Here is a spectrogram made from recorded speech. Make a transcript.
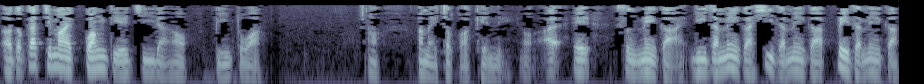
呃，都甲即卖光碟机啦吼，变大，哦，啊，咪足大轻呢，哦，啊，诶，算咩价？二十咩价？四十咩价？八十咩价？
